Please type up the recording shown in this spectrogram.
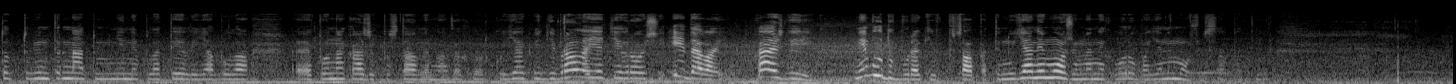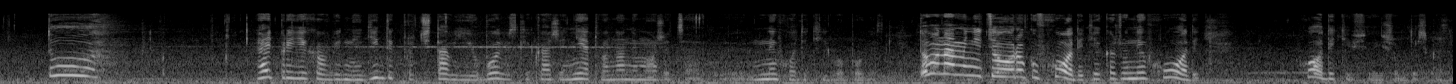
тобто в інтернату мені не платили, я була е, по наказу поставлена за хлорку. Як відібрала я ті гроші і давай, кожен рік. Не буду бураків сапати, ну я не можу, в мене хвороба, я не можу сапати. То геть приїхав бідний дідик, прочитав її обов'язки, каже, ні, вона не може це, е, не входить їй в обов'язки. То вона мені цього року входить. Я кажу, не входить. Входить і все, і що будеш казати.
